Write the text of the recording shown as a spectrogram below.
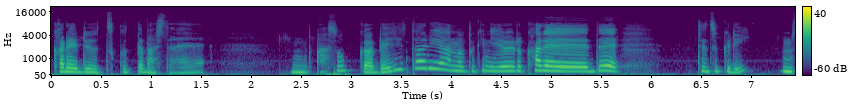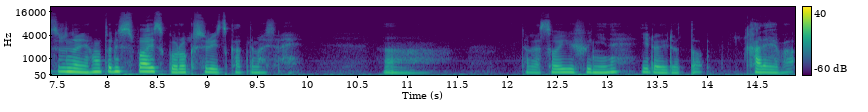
カレールー作ってましたね。うん、あそっかベジタリアンの時にいろいろカレーで手作りするのに本当にスパイス56種類使ってましたね。うん、だからそういうふうにねいろいろとカレーは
